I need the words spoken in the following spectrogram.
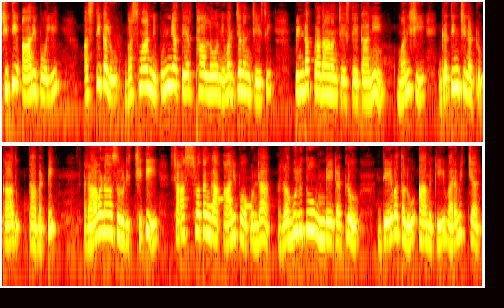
చితి ఆరిపోయి అస్థికలు భస్మాన్ని పుణ్యతీర్థాల్లో నిమజ్జనం చేసి పిండ ప్రదానం చేస్తే కానీ మనిషి గతించినట్లు కాదు. కాబట్టి రావణాసురుడి చితి శాశ్వతంగా ఆరిపోకుండా రగులుతూ ఉండేటట్లు దేవతలు ఆమెకి వరమిచ్చారు.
